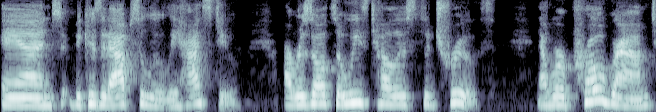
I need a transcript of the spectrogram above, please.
And because it absolutely has to. Our results always tell us the truth. Now we're programmed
